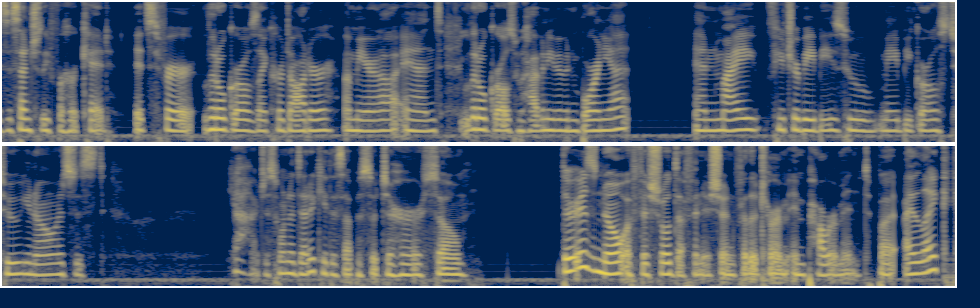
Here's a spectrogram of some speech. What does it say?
is essentially for her kid. It's for little girls like her daughter, Amira, and little girls who haven't even been born yet, and my future babies who may be girls too, you know, it's just, yeah, I just want to dedicate this episode to her. So, there is no official definition for the term empowerment, but I like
